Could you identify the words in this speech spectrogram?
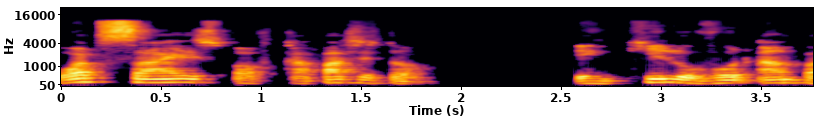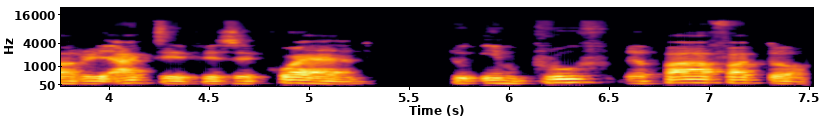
What size of capacitor in kilovolt ampere reactive is required to improve the power factor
